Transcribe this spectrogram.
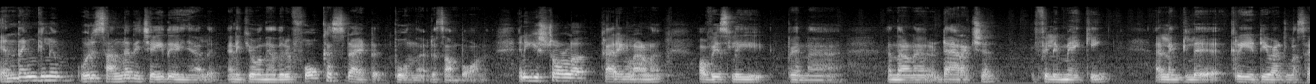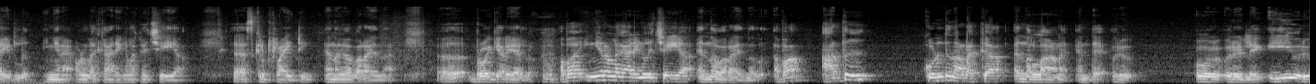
എന്തെങ്കിലും ഒരു സംഗതി ചെയ്തു കഴിഞ്ഞാൽ എനിക്ക് തോന്നിയത് അതൊരു ഫോക്കസ്ഡ് ആയിട്ട് പോകുന്ന ഒരു സംഭവമാണ്. എനിക്കിഷ്ടമുള്ള കാര്യങ്ങളാണ് ഒബ്വിയസ്ലി പിന്നെ എന്താണ് ഡയറക്ഷൻ ഫിലിം മേക്കിംഗ് അല്ലെങ്കിൽ ക്രിയേറ്റീവ് ആയിട്ടുള്ള സൈഡിൽ ഇങ്ങനെ ഉള്ള കാര്യങ്ങളൊക്കെ ചെയ്യുക സ്ക്രിപ്റ്റ് റൈറ്റിംഗ് എന്നൊക്കെ പറയുന്ന ബ്രോയ്ക്ക് അറിയാമല്ലോ അപ്പോൾ ഇങ്ങനെയുള്ള കാര്യങ്ങൾ ചെയ്യുക എന്ന് പറയുന്നത്. അപ്പോൾ അത് കൊണ്ട് നടക്കുക എന്നുള്ളതാണ് എന്റെ ഒരു ഒരു ഈ ഒരു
